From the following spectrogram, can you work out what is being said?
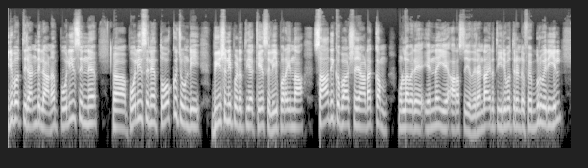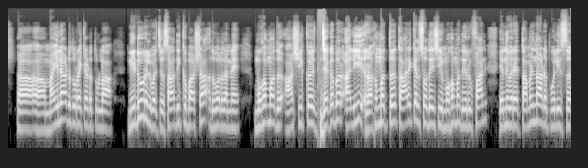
ഇരുപത്തി രണ്ടിലാണ് പോലീസിന് പോലീസിനെ തോക്ക് ചൂണ്ടി ഭീഷണിപ്പെടുത്തിയ കേസിൽ ഈ പറയുന്ന സാദിഖ് ഭാഷയടക്കം ഉള്ളവരെ എൻ ഐ എ അറസ്റ്റ് ചെയ്തത്. രണ്ടായിരത്തി ഇരുപത്തിരണ്ട് ഫെബ്രുവരിയിൽ മയിലാടുതുറയ്ക്കടുത്തുള്ള നിഡൂറിൽ വെച്ച് സാദിഖ് ബാഷ അതുപോലെ തന്നെ മുഹമ്മദ് ആഷിഖ് ജഗബർ അലി റഹ്മത്ത് കാരക്കൽ സ്വദേശി മുഹമ്മദ് ഇർഫാൻ എന്നിവരെ തമിഴ്നാട് പോലീസ്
